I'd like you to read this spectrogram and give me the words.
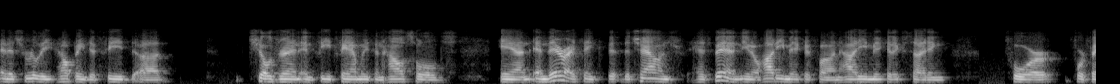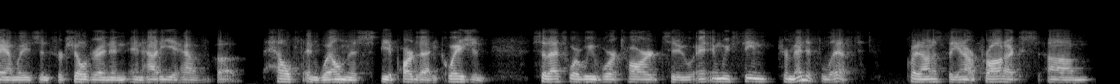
and it's really helping to feed uh, children and feed families and households and and there, I think that the challenge has been, you know, how do you make it fun? How do you make it exciting for for families and for children? And and how do you have uh, health and wellness be a part of that equation? So that's where we've worked hard to, and, we've seen tremendous lift, quite honestly, in our products. Um,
